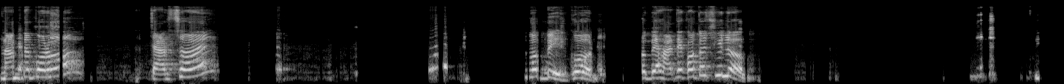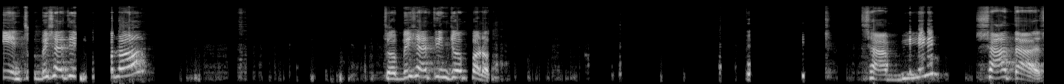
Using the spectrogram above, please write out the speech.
নামটা পড়ো। চার, ছয়। চব্বিশ গুড চব্বিশ, হাতে কত ছিল? তিন, চব্বিশ আর তিন যোগ করো। চব্বিশ আর তিন যোগ করো। ছাব্বিশ, সাতাশ।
